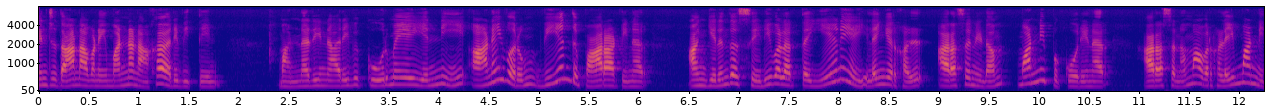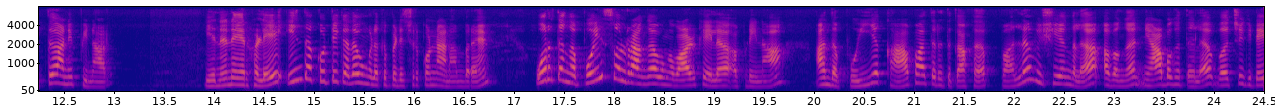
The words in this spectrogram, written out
என்றுதான் அவனை மன்னனாக அறிவித்தேன். மன்னரின் அறிவு கூர்மையை எண்ணி அனைவரும் வியந்து பாராட்டினர். அங்கிருந்த செடி வளர்த்த ஏனைய இளைஞர்கள் அரசனிடம் மன்னிப்பு கோரினர். அரசனும் அவர்களை மன்னித்து அனுப்பினார். என்ன நேர்களே இந்த குட்டி கதை உங்களுக்கு பிடிச்சிருக்கும்னு நான் நம்புறேன். ஒருத்தங்க பொய் சொல்றாங்க அவங்க வாழ்க்கையில அப்படின்னா அந்த பொய்யை காப்பாத்துறதுக்காக பல விஷயங்களை அவங்க ஞாபகத்துல வச்சுக்கிட்டே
